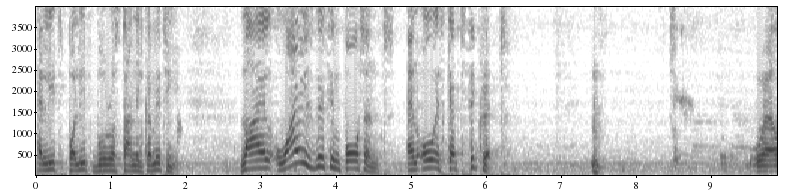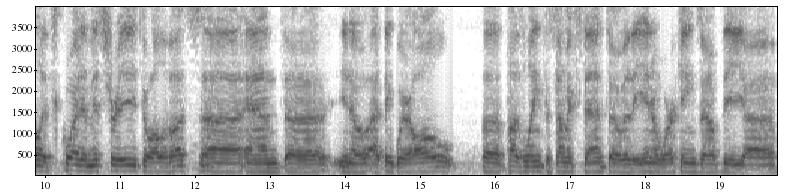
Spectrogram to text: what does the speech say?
elite Politburo Standing Committee. Lyle, why is this important and always kept secret? Well, it's quite a mystery to all of us. Uh, and, uh, you know, I think we're all uh, puzzling to some extent over the inner workings of the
